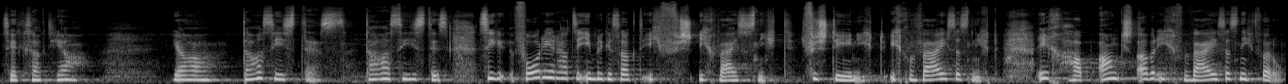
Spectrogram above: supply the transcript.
Sie hat gesagt, ja, ja, das ist es, das ist es. Sie, vorher hat sie immer gesagt, ich, ich weiß es nicht, ich verstehe nicht, ich weiß es nicht. Ich habe Angst, aber ich weiß es nicht, warum.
